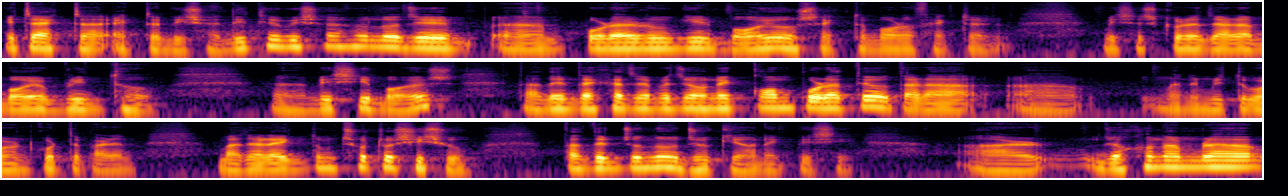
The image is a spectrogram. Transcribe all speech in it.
এটা একটা একটা বিষয়। দ্বিতীয় বিষয় হলো যে পোড়া রোগীর বয়স একটা বড় ফ্যাক্টর বিশেষ করে যারা বয়োবৃদ্ধ বেশি বয়স, তাদের দেখা যাবে যে অনেক কম পোড়াতেও তারা মানে মৃত্যুবরণ করতে পারেন। বা যারা একদম ছোট শিশু, তাদের জন্যও ঝুঁকি অনেক বেশি। আর যখন আমরা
